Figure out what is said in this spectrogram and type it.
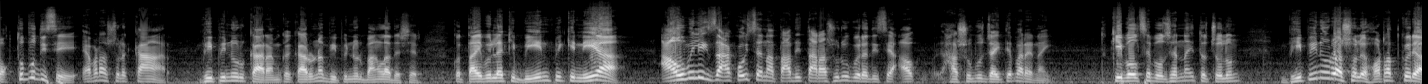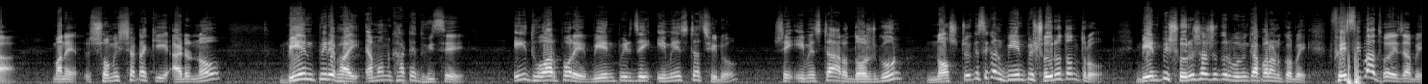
বক্তব্য দিছে? এবার আসলে কার? ভিপি নূর কার? আমি কারও না ভিপি নূর বাংলাদেশের তাই বলে কি বিএনপি কে নিয়া আওয়ামী লীগ যা কইছে না তাদের তারা শুরু করে দিছে। হাসুবু যাইতে পারে নাই। কি বলছে, বোঝেন নাই? তো চলুন, ভিপিনুর আসলে হঠাৎ কইরা মানে সমস্যাটা কি? আই ডোন্ট নো বিএনপিরে ভাই এমন ঘাটে ধুইছে। এই ধোয়ার পরে বিএনপির যে ইমেজটা ছিল, সেই ইমেজটা আরও দশ গুণ নষ্ট হয়ে গেছে, কারণ বিএনপি স্বৈরতন্ত্র। বিএনপি স্বৈরশাসকের ভূমিকা পালন করবে। ফেসিবাদ হয়ে যাবে।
